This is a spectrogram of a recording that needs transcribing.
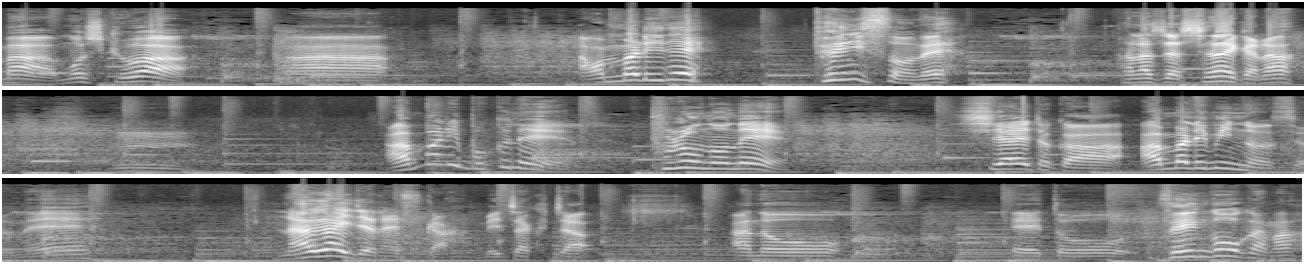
まあもしくはまああんまりねテニスのね話はしないかな。うん。あんまり僕ねプロのね試合とかあんまり見んのですよね。長いじゃないですか。めちゃくちゃ。あのえっ、ー、と前後かな。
